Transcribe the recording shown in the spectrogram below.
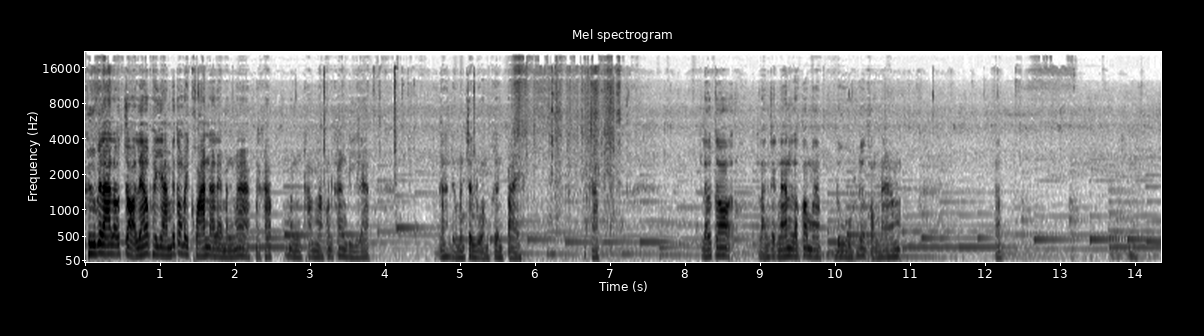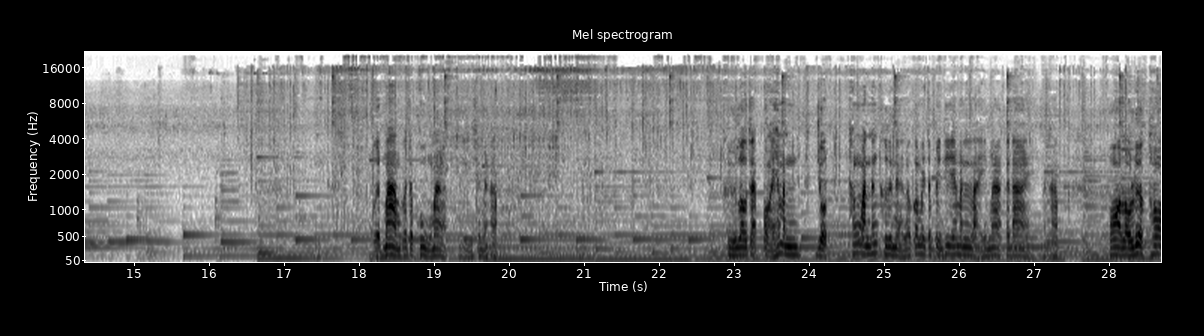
คือเวลาเราเจาะแล้วพยายามไม่ต้องไปคว้านอะไรมันมากนะครับ มันทำมาค่อนข้างดีแล้วนะเดี๋ยวมันจะหลวมเกินไปนะครับ แล้วก็หลังจากนั้นเราก็มาดูเรื่องของน้ำครับเปิดม่านมันก็จะพุ่งมากอย่างนี้ใช่ไหมครับ คือเราจะปล่อยให้มันหยดทั้งวันทั้งคืนเนี่ยเราก็ไม่จำเป็นที่ให้มันไหลมากก็ได้นะครับพราะเราเลือกท่อ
